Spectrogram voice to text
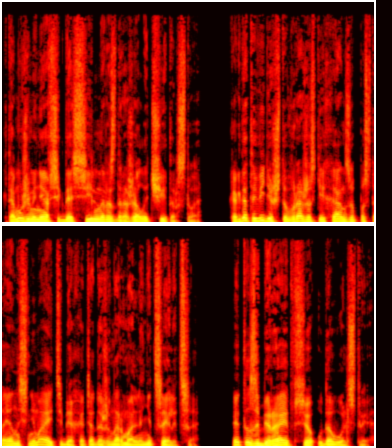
К тому же меня всегда сильно раздражало читерство. Когда ты видишь, что вражеский Ханзо постоянно снимает тебя, хотя даже нормально не целится, это забирает все удовольствие.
